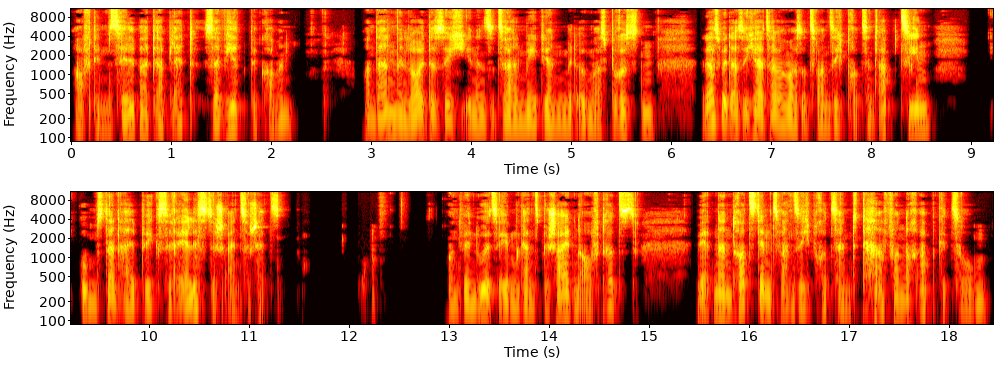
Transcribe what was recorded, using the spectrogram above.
auf dem Silbertablett serviert bekommen und dann, wenn Leute sich in den sozialen Medien mit irgendwas brüsten, dass wir da sicherheitshalber mal so 20% abziehen, um es dann halbwegs realistisch einzuschätzen. Und wenn du jetzt eben ganz bescheiden auftrittst, werden dann trotzdem 20 Prozent davon noch abgezogen.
